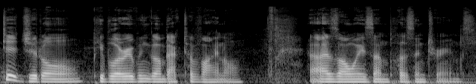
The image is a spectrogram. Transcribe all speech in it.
digital, people are even going back to vinyl. As always, unpleasant dreams.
